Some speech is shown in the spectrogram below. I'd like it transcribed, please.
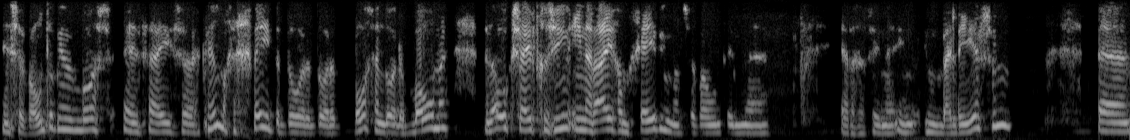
En ze woont ook in het bos en zij is eh, helemaal gegrepen door, het- door het bos en door de bomen. En ook ze heeft gezien in haar eigen omgeving, want ze woont in, eh, ergens in, in, in, bij Leersum. Eh,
